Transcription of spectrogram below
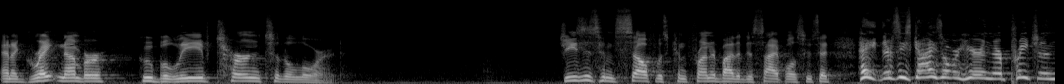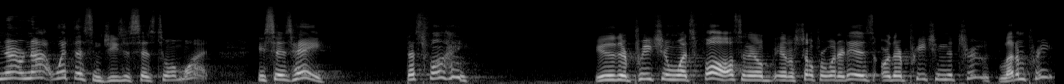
And a great number who believed turned to the Lord. Jesus himself was confronted by the disciples who said, Hey, there's these guys over here and they're preaching and they're not with us. And Jesus says to them, What? He says, Hey, that's fine. Either they're preaching what's false and it'll, it'll show for what it is, or they're preaching the truth. Let them preach.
